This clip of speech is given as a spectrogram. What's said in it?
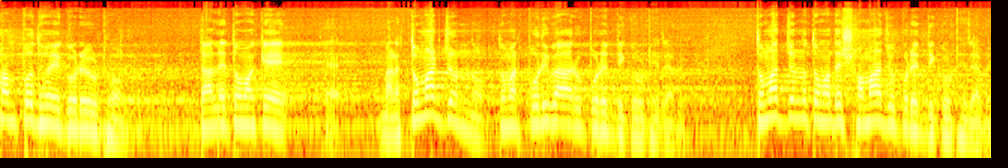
সম্পদ হয়ে গড়ে উঠো, তাহলে তোমাকে মানে তোমার জন্য তোমার পরিবার উপরের দিকে উঠে যাবে। তোমার জন্য তোমাদের সমাজ উপরের দিকে উঠে যাবে।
